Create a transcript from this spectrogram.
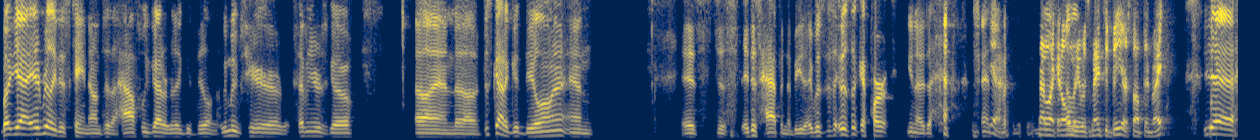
But yeah, it really just came down to the house. We got a really good deal. We moved here like seven years ago, uh, and uh, just got a good deal on it. And it's just, it just happened to be. It was, just, it was like a perk, you know. To yeah, kind of like an only it was meant to be or something, right? Yeah.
